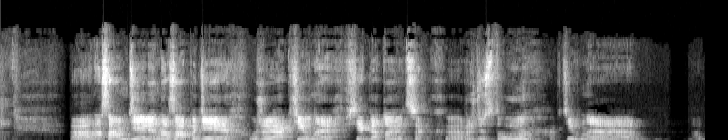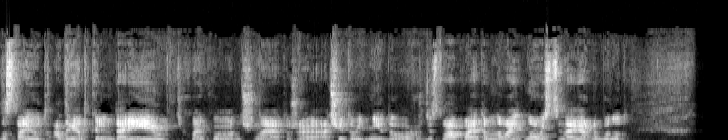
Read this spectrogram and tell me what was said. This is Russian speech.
а, на самом деле на Западе уже активно все готовятся к Рождеству, активно достают адвент-календари, потихоньку начинают уже отчитывать дни до Рождества, поэтому новости, наверное, будут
